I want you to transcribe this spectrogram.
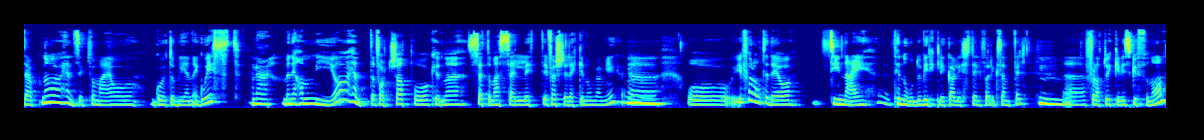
det er jo ikke noe hensikt for meg å gå ut og bli en egoist. Nei. Men jeg har mye å hente fortsatt på å kunne sette meg selv litt i første rekke noen ganger. Mm. Eh, og i forhold til det å si nei til noe du virkelig ikke har lyst til, f.eks. Mm. Eh, for at du ikke vil skuffe noen,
